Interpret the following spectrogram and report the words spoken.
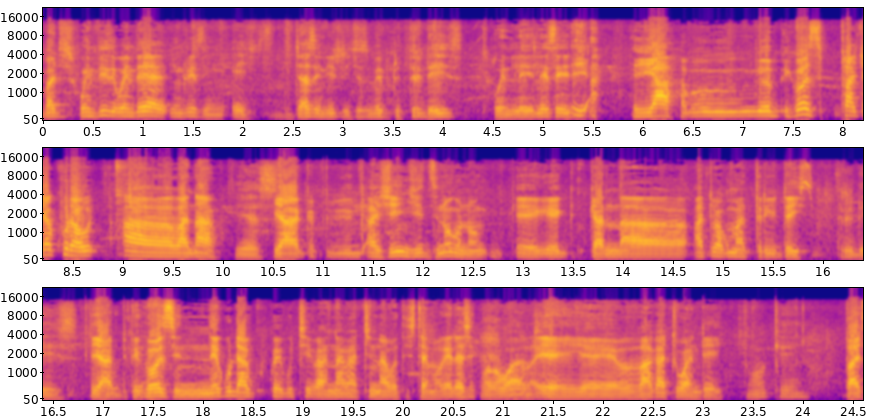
But when these, when they are increasing age, doesn't it reaches maybe to three days? When le- let's say ya ya because pachakurawo uh, vana ava yes, ya azhinji dzinogona eh, eh, kana ativa kuma three days three days. ya Okay. because nekuda kwekuti vana vatinavo this time vakaita se. Eh, eh, vakati wandei Okay. But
